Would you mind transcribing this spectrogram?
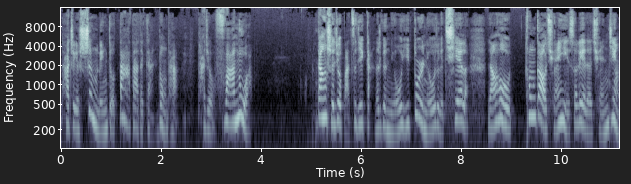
他这个圣灵就大大的感动他，他就发怒啊。当时就把自己赶的这个牛一对牛就给切了，然后通告全以色列的全境，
